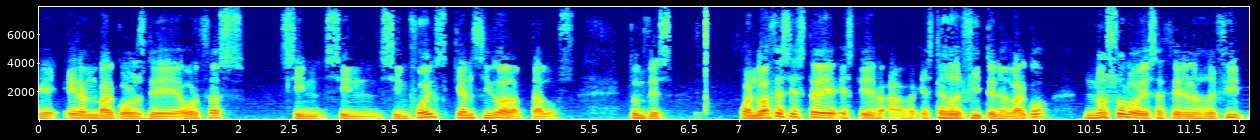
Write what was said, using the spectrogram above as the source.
que eran barcos de orzas sin, sin, sin foils que han sido adaptados. Entonces, cuando haces este, este, este refit en el barco, no solo es hacer el refit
